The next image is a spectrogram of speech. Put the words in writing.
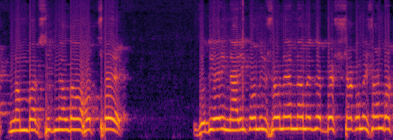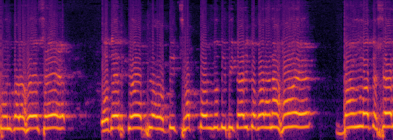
এক নম্বর সিগন্যাল দেওয়া হচ্ছে। যদি এই নারী কমিশনের নামে যে বেশ্যা কমিশন গঠন করা হয়েছে ওদেরকেও অতি সত্তর যদি বিতাড়িত করা না হয়, বাংলাদেশের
